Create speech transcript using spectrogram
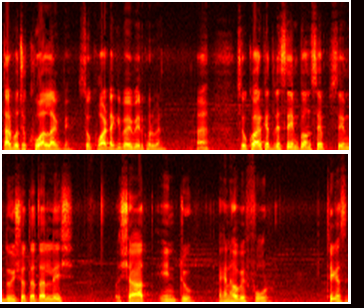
তারপর হচ্ছে খোয়া লাগবে। সো খোয়াটা কীভাবে বের করবেন? হ্যাঁ? সো খোয়ার ক্ষেত্রে সেম কনসেপ্ট সেম দুইশো তেতাল্লিশ, সাত ইন্টু এখানে হবে ফোর ঠিক আছে?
